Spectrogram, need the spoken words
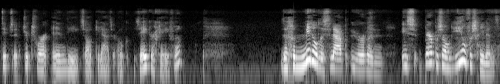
tips en tricks voor en die zal ik je later ook zeker geven. De gemiddelde slaapuren is per persoon heel verschillend.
